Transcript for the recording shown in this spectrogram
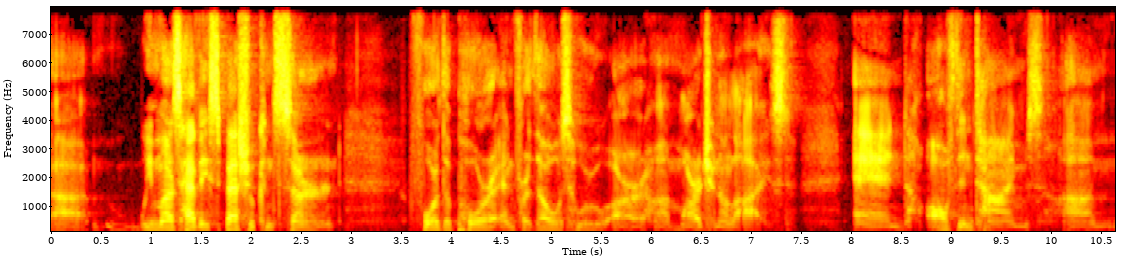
uh, we must have a special concern for the poor and for those who are uh, marginalized. And oftentimes, um,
